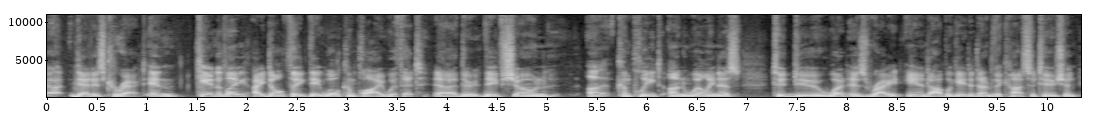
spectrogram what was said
Uh, that is correct. And candidly, I don't think they will comply with it. Uh, they've shown uh, complete unwillingness to do what is right and obligated under the Constitution.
